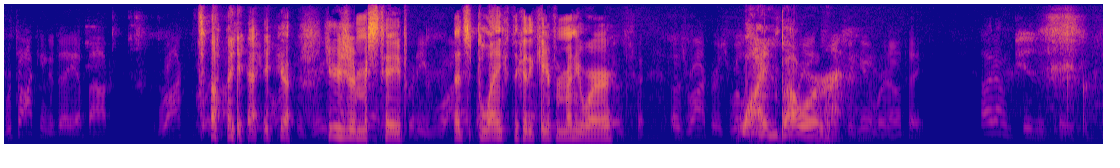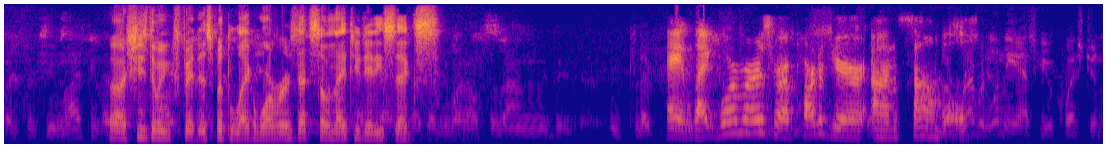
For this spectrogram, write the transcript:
We're talking today about rock Oh yeah, here you go. here's your mixtape. That's blank. That could have came from anywhere. those rockers really Weinbauer. humor, don't they? I don't think it's a sense of humor. I think Uh, she's doing fitness with leg warmers. That's so 1986. everyone else around them who- who Hey, leg warmers were a part of your ensemble. Reverend, let me ask you a question.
